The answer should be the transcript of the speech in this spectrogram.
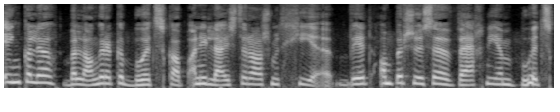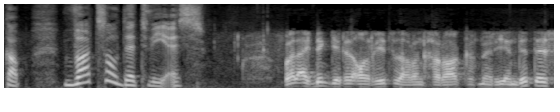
enkele belangrike boodskap aan die luisteraars moet gee, weet amper soos 'n wegneem boodskap, wat sal dit wees? Wel, ek dink jy het alreeds daaraan geraak, Marie, en dit is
